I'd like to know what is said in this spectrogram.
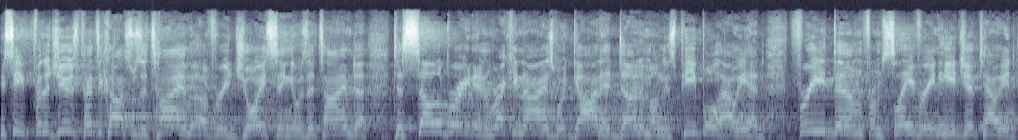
You see, for the Jews, Pentecost was a time of rejoicing. It was a time to, to celebrate and recognize what God had done among his people, how he had freed them from slavery in Egypt, how he had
